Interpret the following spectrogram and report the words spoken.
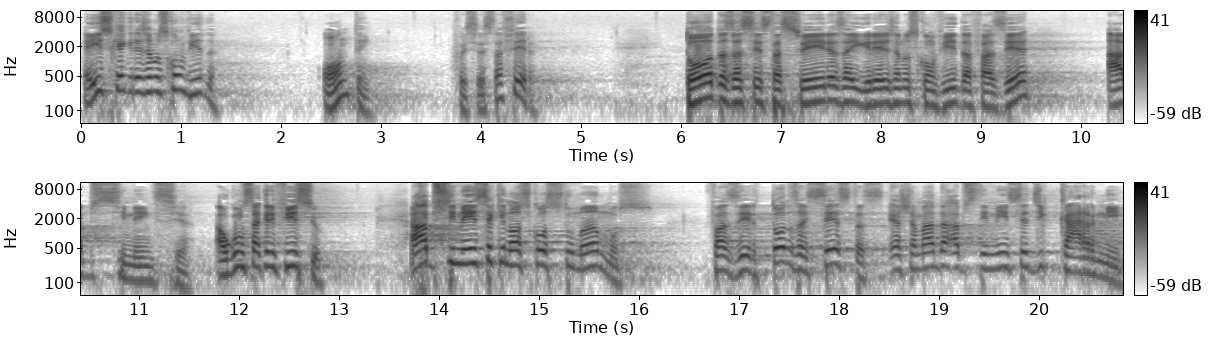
É isso que a igreja nos convida. Ontem foi sexta-feira. Todas as sextas-feiras a igreja nos convida a fazer abstinência, algum sacrifício. A abstinência que nós costumamos fazer todas as sextas é a chamada abstinência de carne.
